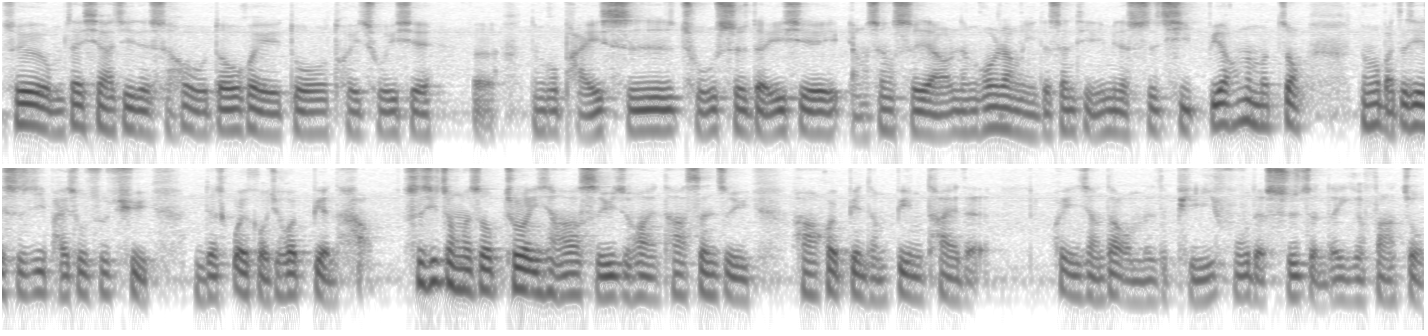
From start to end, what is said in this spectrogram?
所以我们在夏季的时候都会多推出一些呃能够排湿除湿的一些养生食疗，能够让你的身体里面的湿气不要那么重。能够把这些湿气排出出去，你的胃口就会变好。湿气重的时候，除了影响到食欲之外，它甚至于它会变成病态的，会影响到我们的皮肤的湿疹的一个发作。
